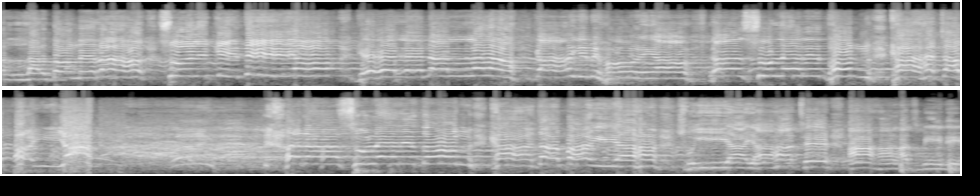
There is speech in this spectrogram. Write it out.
আল্লাহর দনেরা সুলকি দিয়া গেলেন আল্লাহ গায়েব হইয়া। রাসূলের ধন খাজা পাইয়া। রাসূলের দন খাজা পাইয়া শুইয়া আছে আজ মেরে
